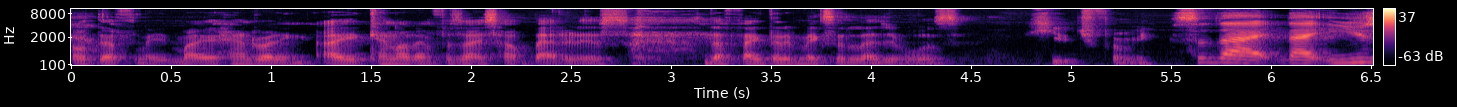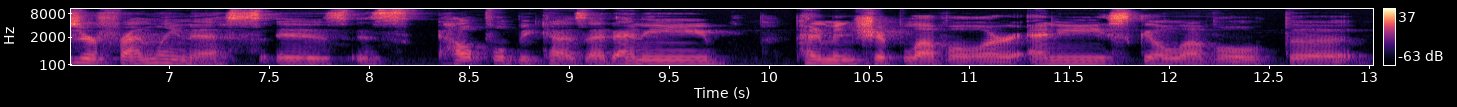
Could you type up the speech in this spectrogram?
Oh, definitely. My handwriting, I cannot emphasize how bad it is. the fact that it makes it legible is huge for me. So that that user friendliness is is helpful because at any penmanship level or any skill level, the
